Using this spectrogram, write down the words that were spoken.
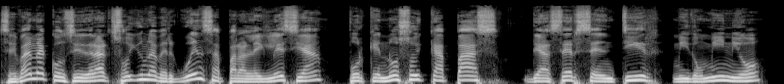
se van a considerar soy una vergüenza para la iglesia porque no soy capaz de hacer sentir mi dominio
